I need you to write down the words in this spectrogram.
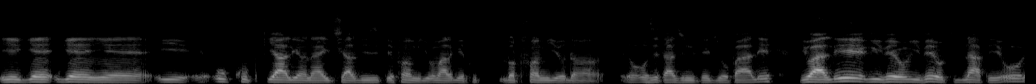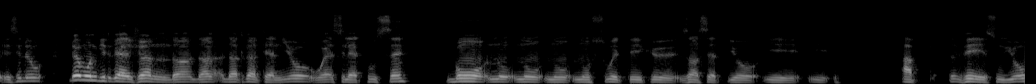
il y a un couple qui allait en Haïti à visiter famille, malgré tout l'autre famille dans, aux États-Unis, ils ont parlé, ils allé, rivé au rivé, au kidnappé. Et c'est deux de monde qui sont très jeunes, dans, dans, dans trentaine, ouais, c'est les Toussaint. Bon, nous, nous, nous, nous souhaitons que les ancêtres, ap veye sou yo,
